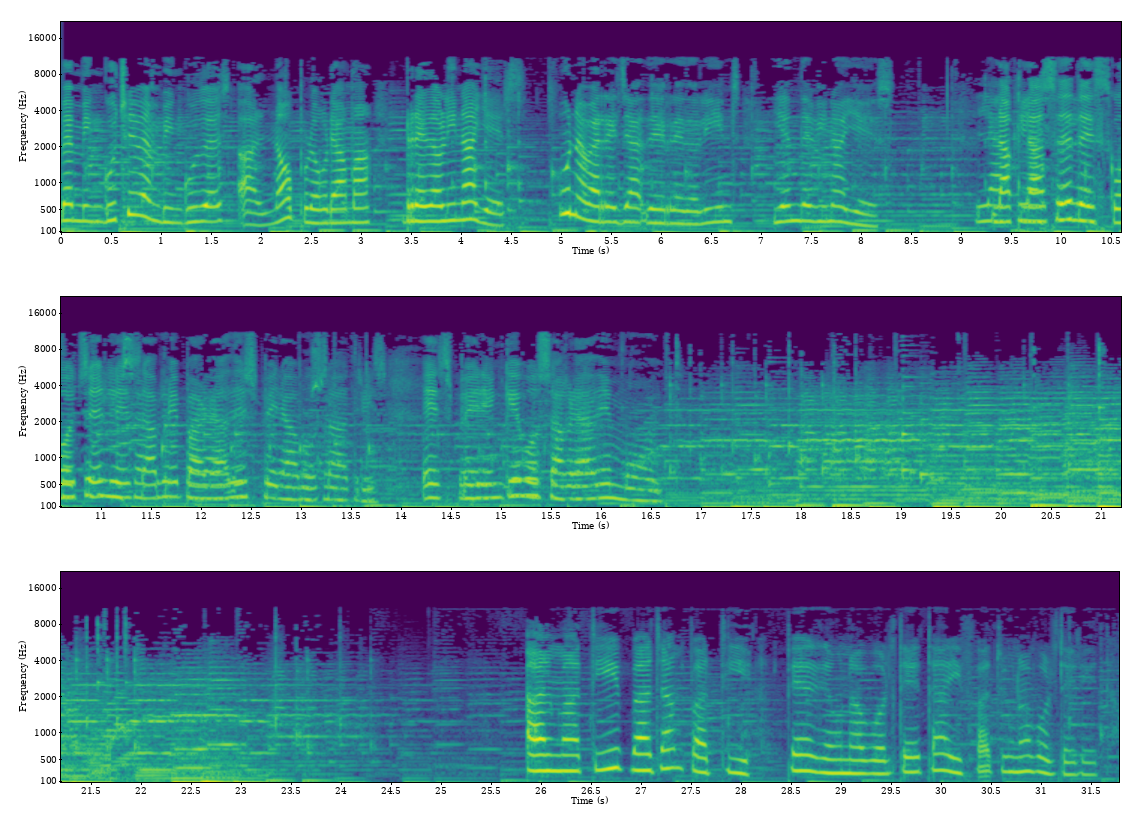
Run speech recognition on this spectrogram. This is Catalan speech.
Benvinguts i benvingudes al nou programa Redolinalles. Una barreja de redolins i endevinalles. La classe d'escotxes les ha preparades per a vosaltres. Esperen que vos agrade molt. Al matí vaig amb pegue una volteta i faig una voltereta.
